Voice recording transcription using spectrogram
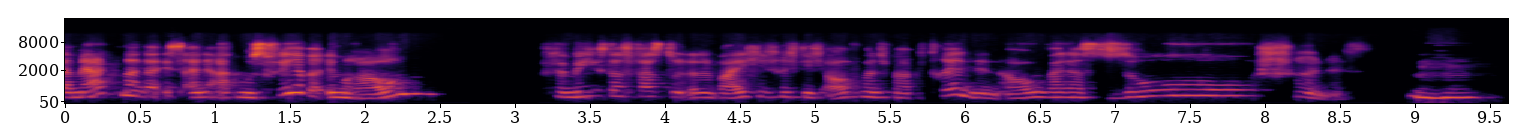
da merkt man, da ist eine Atmosphäre im Raum. Für mich ist das fast so, dann weiche ich richtig auf. Manchmal habe ich Tränen in den Augen, weil das so schön ist. Mhm.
